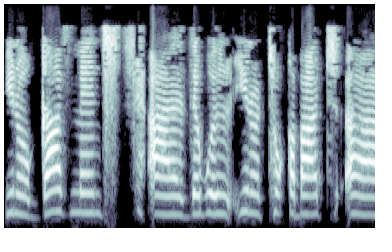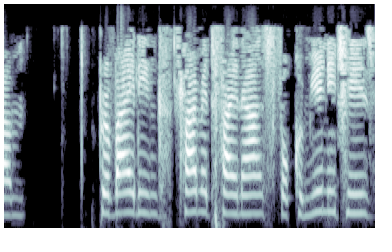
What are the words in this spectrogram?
you know, governments. Uh, they will, you know, talk about, um, providing climate finance for communities,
